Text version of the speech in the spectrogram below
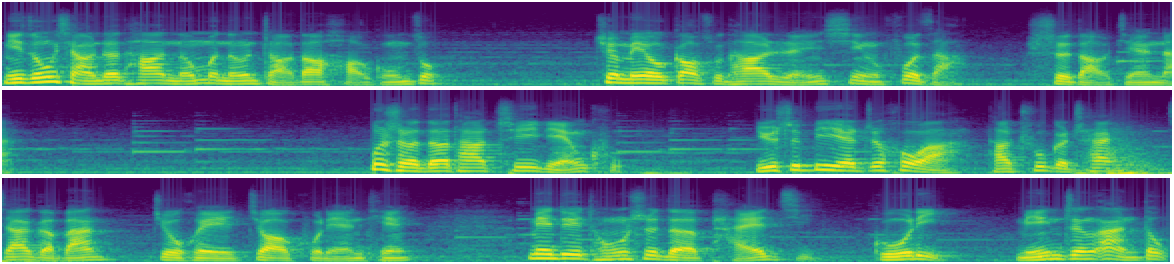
你总想着他能不能找到好工作。却没有告诉他人性复杂，世道艰难，不舍得他吃一点苦，于是毕业之后啊，他出个差加个班就会叫苦连天，面对同事的排挤、孤立、明争暗斗，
